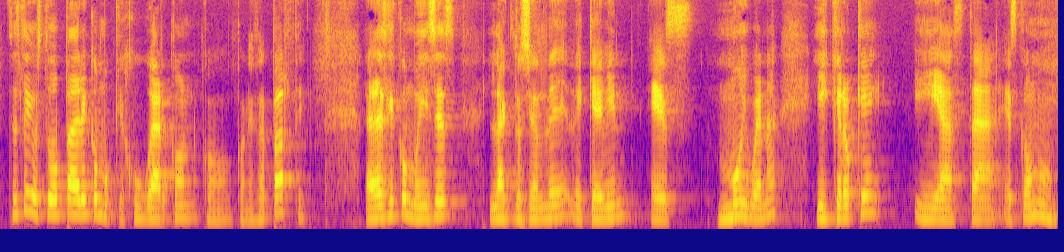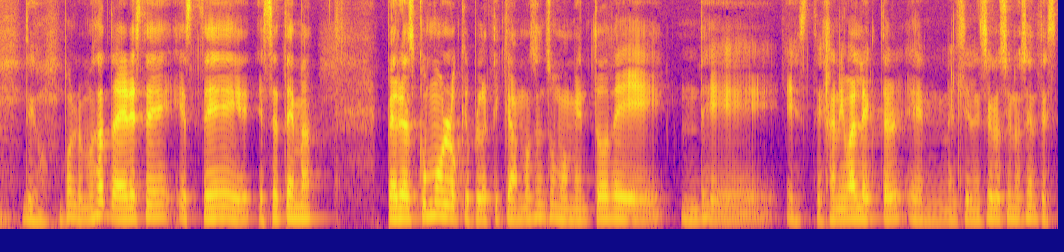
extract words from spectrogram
Entonces digo, estuvo padre como que jugar con, con, con, esa parte. La verdad es que como dices, la actuación de, Kevin es muy buena y creo que y hasta es como, digo, volvemos a traer este, este, este tema, pero es como lo que platicamos en su momento de, de este Hannibal Lecter en El silencio de los inocentes,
